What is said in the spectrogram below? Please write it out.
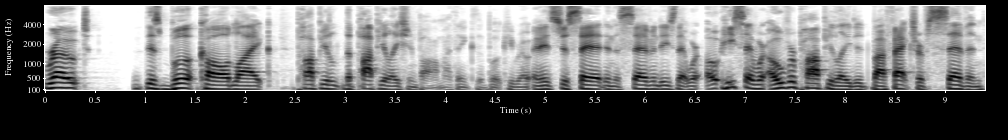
wrote this book called like popul- the population bomb. I think the book he wrote, and it's just said in the seventies that we're o- he said we're overpopulated by a factor of seven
